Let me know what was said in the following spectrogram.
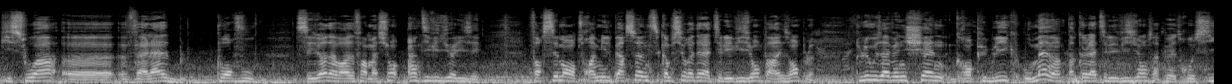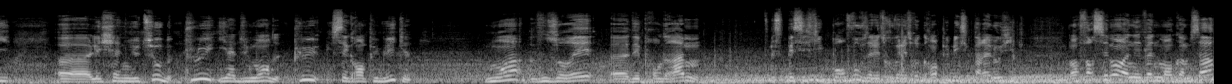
qui soient euh, valables pour vous. C'est dur d'avoir des informations individualisées. Forcément, 3000 personnes, c'est comme si vous regardez la télévision par exemple. Plus vous avez une chaîne grand public, ou même, hein, pas que la télévision, ça peut être aussi euh, les chaînes YouTube, plus il y a du monde, plus c'est grand public, moins vous aurez euh, des programmes spécifiques pour vous. Vous allez trouver les trucs grand public, ce qui paraît logique. Donc forcément, un événement comme ça,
